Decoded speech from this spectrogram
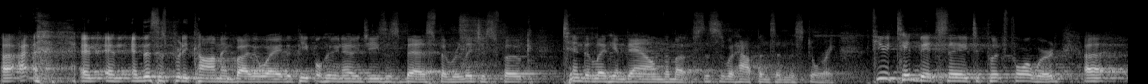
Uh, I, and, and, and this is pretty common, by the way. The people who know Jesus best, the religious folk, tend to let him down the most. This is what happens in the story. A few tidbits, though, to put forward. Uh,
